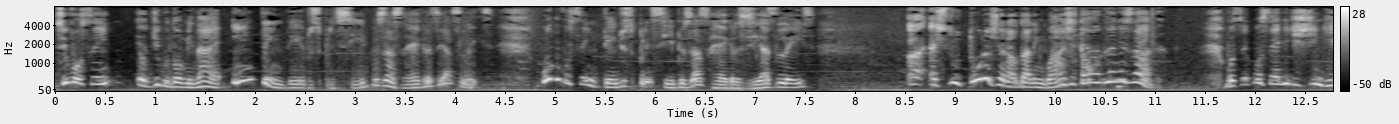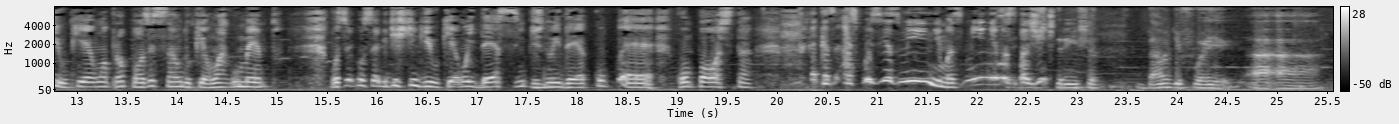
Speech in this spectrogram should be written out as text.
Se você, eu digo dominar, é entender os princípios, as regras e as leis. Quando você entende os princípios, as regras e as leis, a, a estrutura geral da linguagem está organizada. Você consegue distinguir o que é uma proposição do que é um argumento. Você consegue distinguir o que é uma ideia simples de uma ideia é, composta. É, as coisinhas mínimas, mínimas para a gente Trincha da onde foi a, a-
